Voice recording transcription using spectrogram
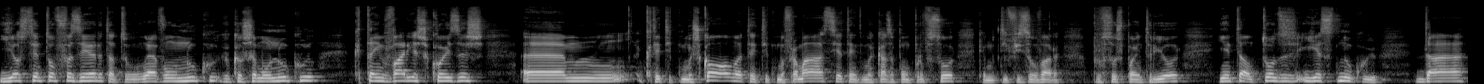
e eles tentam fazer, portanto, levam um núcleo, o que eles chamam um núcleo, que tem várias coisas um, que tem tipo uma escola, tem tipo uma farmácia, tem uma casa para um professor, que é muito difícil levar professores para o interior, e então todos, e esse núcleo dá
